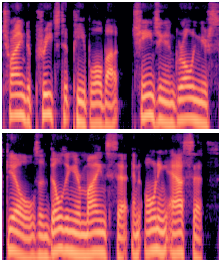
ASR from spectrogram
trying to preach to people about changing and growing your skills and building your mindset and owning assets,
